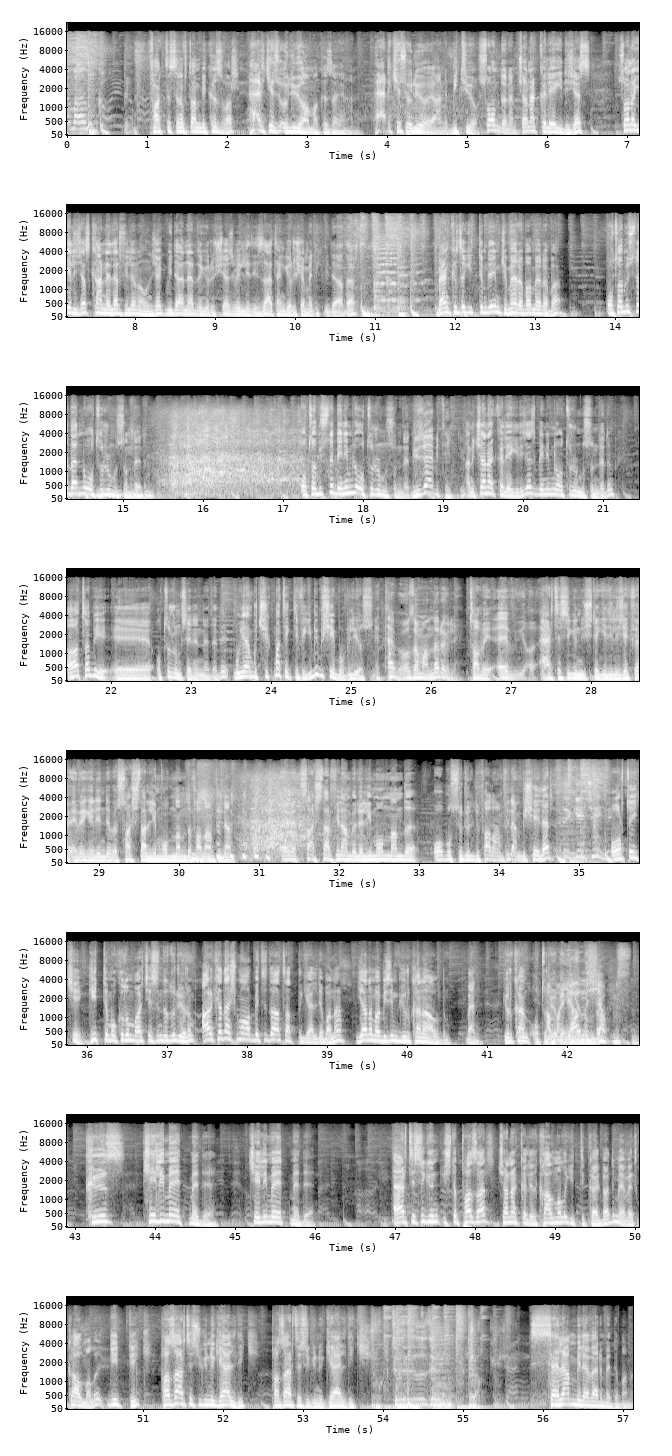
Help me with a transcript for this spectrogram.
farklı sınıftan bir kız var. Herkes ölüyor ama kıza yani. Herkes ölüyor yani bitiyor. Son dönem Çanakkale'ye gideceğiz. Sonra geleceğiz karneler filan alınacak. Bir daha nerede görüşeceğiz belli değil. Zaten görüşemedik bir daha da. Ben kıza gittim dedim ki merhaba merhaba. Otobüste benimle oturur musun dedim. Otobüste benimle oturur musun dedi. Güzel bir teklif. Hani Çanakkale'ye gideceğiz benimle oturur musun dedim. Aa tabii e, otururum seninle dedi. Bu yani bu çıkma teklifi gibi bir şey bu biliyorsun. E tabi o zamanlar öyle. Tabii ev ertesi gün işte gidilecek ve eve gelindi ve saçlar limonlandı falan filan. evet saçlar filan böyle limonlandı. O bu sürüldü falan filan bir şeyler. Orta iki. Gittim okulun bahçesinde duruyorum. Arkadaş muhabbeti daha tatlı geldi bana. Yanıma bizim Gürkan'ı aldım ben. Gürkan oturuyor Ama benim yanlış yanımda. yapmışsın. Kız kelime etmedi. Kelime etmedi. Ertesi gün işte pazar Çanakkale'de kalmalı gittik galiba değil mi? Evet kalmalı gittik. Pazartesi günü geldik. Pazartesi günü geldik. Çok güzel Selam bile vermedi bana.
